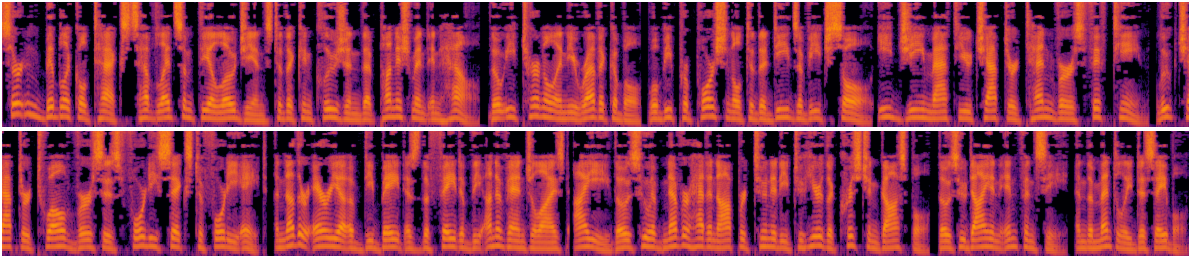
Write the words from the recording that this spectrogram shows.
Certain biblical texts have led some theologians to the conclusion that punishment in hell, though eternal and irrevocable, will be proportional to the deeds of each soul e.g. Matthew chapter 10 verse 15, Luke chapter 12 verses 46 to 48. Another area of debate is the fate of the unevangelized i.e. those who have never had an opportunity to hear the Christian gospel, those who die in infancy, and the mentally disabled.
